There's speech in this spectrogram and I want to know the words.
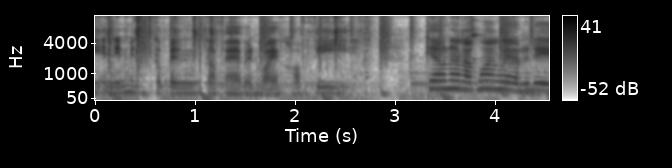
มีอันนี้มันก็เป็นกาแฟเป็นไวท์คอฟฟี่ แก้วน่ารักมากเลยอะดูดิ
